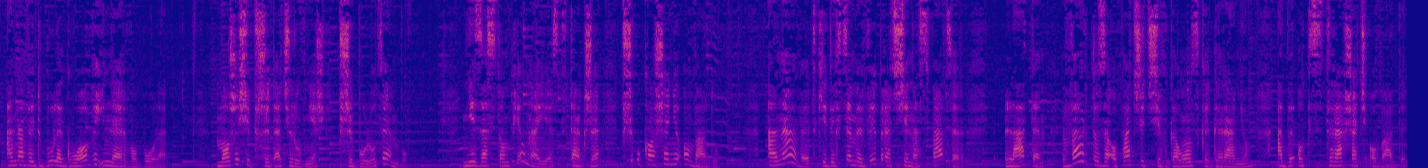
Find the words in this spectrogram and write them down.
a nawet bóle głowy i nerwobóle. Może się przydać również przy bólu zębów. Niezastąpiona jest także przy ukąszeniu owadów a nawet kiedy chcemy wybrać się na spacer latem, warto zaopatrzyć się w gałązkę geranium, aby odstraszać owady.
